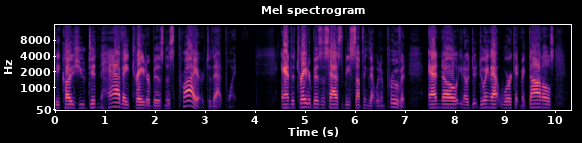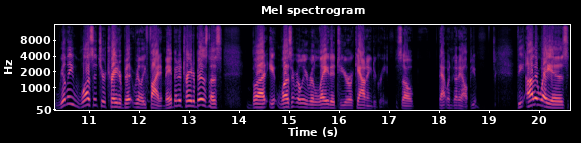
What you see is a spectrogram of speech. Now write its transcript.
because you didn't have a trade or business prior to that point and the trade or business has to be something that would improve it. And no, you know, do, doing that work at McDonald's really wasn't your trade or bit really fine. It may have been a trade or business, but it wasn't really related to your accounting degree. So that wasn't going to help you. The other way is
